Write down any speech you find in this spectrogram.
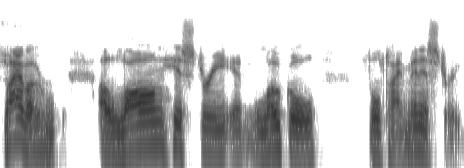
So I have a, a long history in local full time ministry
